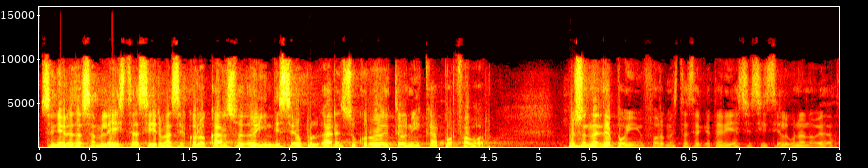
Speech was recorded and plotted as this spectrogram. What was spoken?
Señores asambleístas, sírvanse colocar su dedo índice o pulgar en su cruz electrónica, por favor. Personal de apoyo, informe a esta Secretaría si existe alguna novedad.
